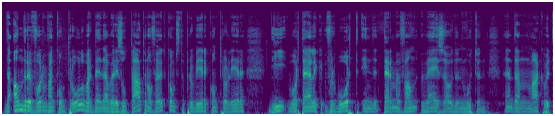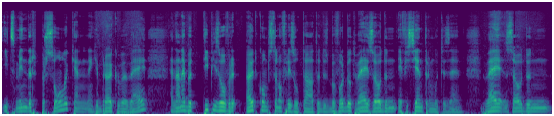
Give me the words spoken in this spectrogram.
De andere vorm van controle, waarbij dat we resultaten of uitkomsten proberen controleren, die wordt eigenlijk verwoord in de termen van wij zouden moeten. Dan maken we het iets minder persoonlijk en, en gebruiken we wij. En dan hebben we het typisch over uitkomsten of resultaten. Dus bijvoorbeeld wij zouden efficiënter moeten zijn. Wij zouden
